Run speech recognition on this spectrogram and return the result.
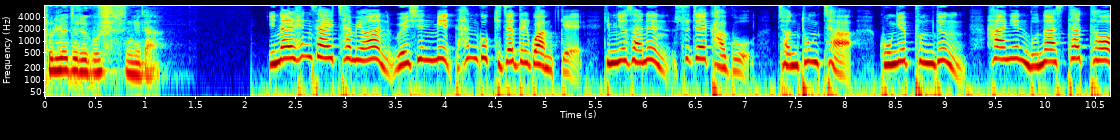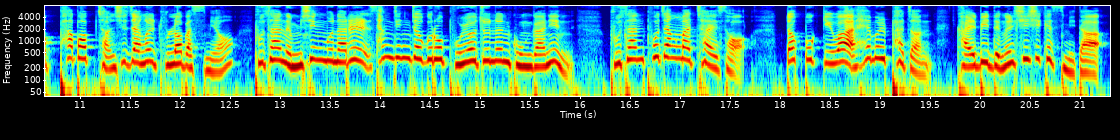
돌려드리고 싶습니다. 이날 행사에 참여한 외신 및 한국 기자들과 함께 김 여사는 수제 가구, 전통차, 공예품 등 한인 문화 스타트업 팝업 전시장을 둘러봤으며 부산 음식 문화를 상징적으로 보여주는 공간인 부산 포장마차에서 떡볶이와 해물파전, 갈비 등을 시식했습니다.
